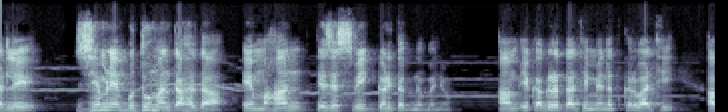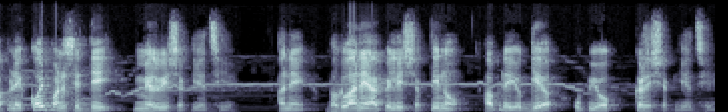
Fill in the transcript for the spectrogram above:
એટલે જેમણે બુદ્ધુ માનતા હતા, એ મહાન તેજસ્વી ગણિતજ્ઞ બન્યો. આમ એકાગ્રતાથી મહેનત કરવાથી આપણે કોઈ પણ સિદ્ધિ મેળવી શકીએ છીએ અને ભગવાને આપેલી શક્તિનો આપણે યોગ્ય ઉપયોગ કરી શકીએ છીએ.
